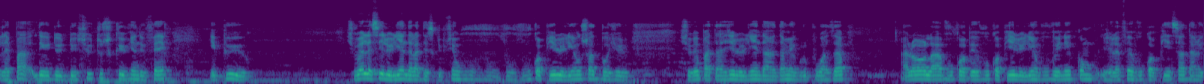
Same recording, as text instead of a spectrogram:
les pas, de, de, suivre tout ce que je viens de faire. Et puis, je vais laisser le lien dans la description. Vous, vous, vous, copiez le lien ou soit bon, je, je vais partager le lien dans, dans mes groupes WhatsApp. Alors là, vous copiez, vous copiez le lien, vous venez comme je l'ai fait, vous copiez ça dans le,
